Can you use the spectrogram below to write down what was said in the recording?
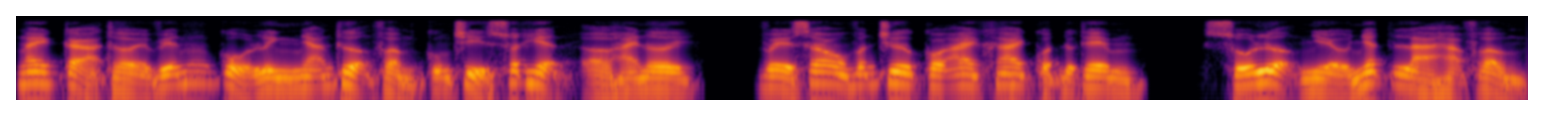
ngay cả thời viễn cổ linh nhãn thượng phẩm cũng chỉ xuất hiện ở hai nơi, về sau vẫn chưa có ai khai quật được thêm, số lượng nhiều nhất là hạ phẩm,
